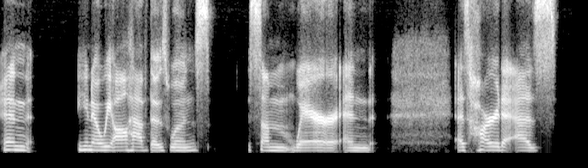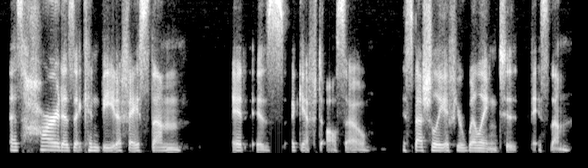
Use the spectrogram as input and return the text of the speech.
And, you know, we all have those wounds somewhere. And as hard as, as hard as it can be to face them, it is a gift also, especially if you're willing to face them.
